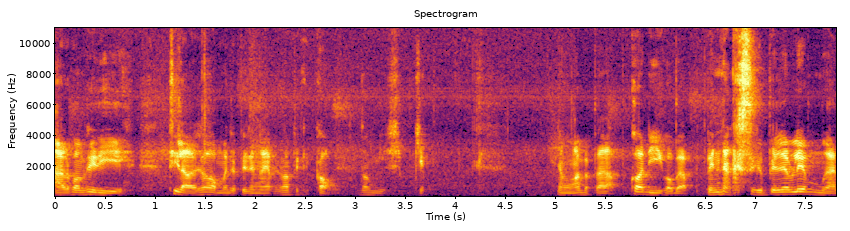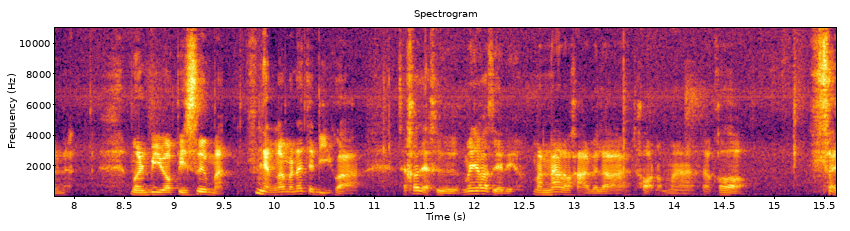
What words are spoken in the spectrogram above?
อัลบั้มที่ดี ที่เราชอบมันจะเป็นยังไงเพราะว่าเป็นกล่องต้องมีเก็บ อย่างนั้นแบบระดับก็ดีกว่าแบบเป็นหนังสือเป็นเล่มๆเหมือน เหมือนบีมาปิซึมอะอย่างนั้นมันน่าจะดีกว่าแต่ข้อเสียคือไม่ใช่ข้อเสียดิมันน่ารำคาญเวลาถอดออกมา แล้วก็ใส่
